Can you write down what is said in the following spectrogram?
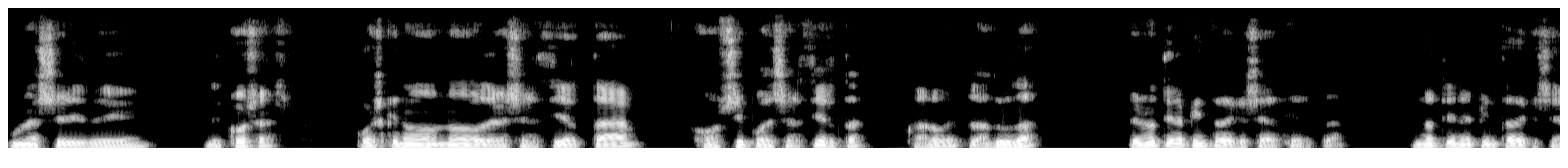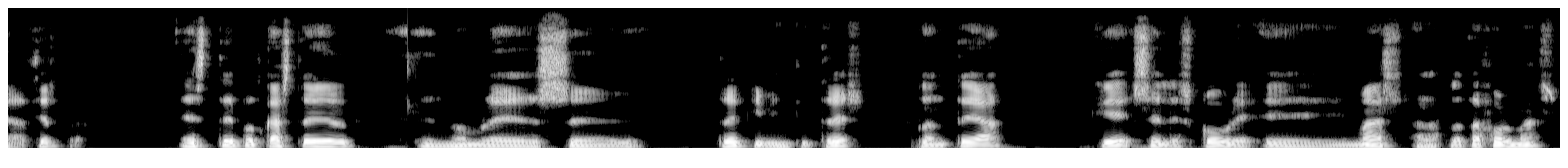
una serie de, de cosas, pues que no, no debe ser cierta, o sí puede ser cierta, Claro, la duda, pero no tiene pinta de que sea cierta. No tiene pinta de que sea cierta. Este podcaster, el nombre es eh, Treki23, plantea que se les cobre eh, más a las plataformas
